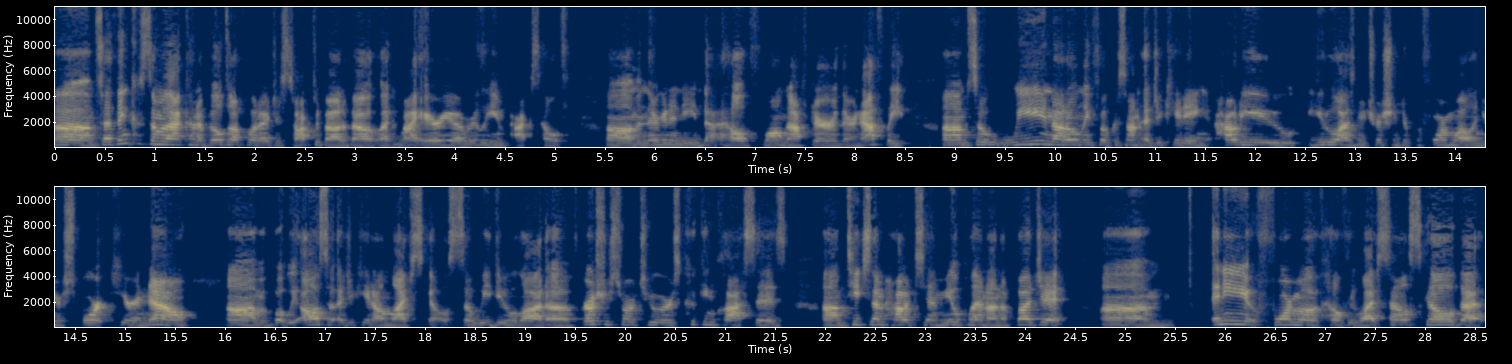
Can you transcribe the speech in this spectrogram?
Um, so I think some of that kind of builds off what I just talked about about like my area really impacts health, um, and they're going to need that health long after they're an athlete. Um, so we not only focus on educating how do you utilize nutrition to perform well in your sport here and now, um, but we also educate on life skills. So we do a lot of grocery store tours, cooking classes, um, teach them how to meal plan on a budget, um, any form of healthy lifestyle skill that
